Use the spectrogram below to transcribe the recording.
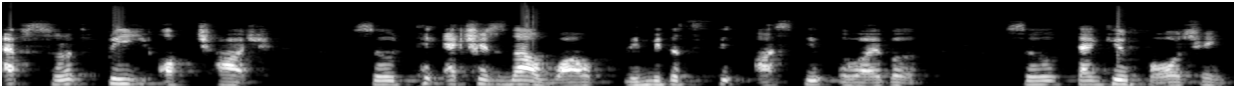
absolute free of charge. So take actions now while limited seats are still available. So thank you for watching.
